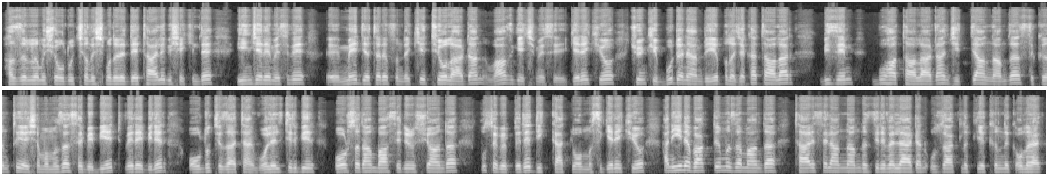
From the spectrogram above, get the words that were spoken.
hazırlamış olduğu çalışmaları detaylı bir şekilde incelemesi ve e, medya tarafındaki tiyolardan vazgeçmesi gerekiyor. Çünkü bu dönemde yapılacak hatalar bizim bu hatalardan ciddi anlamda sıkıntı yaşamamıza sebebiyet verebilir. Oldukça zaten volatil bir borsadan bahsediyoruz şu anda. Bu sebeple de dikkatli olması gerekiyor. Hani yine baktığımız zaman da tarihsel anlamda zirvelerden uzaklık, yakınlık olarak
